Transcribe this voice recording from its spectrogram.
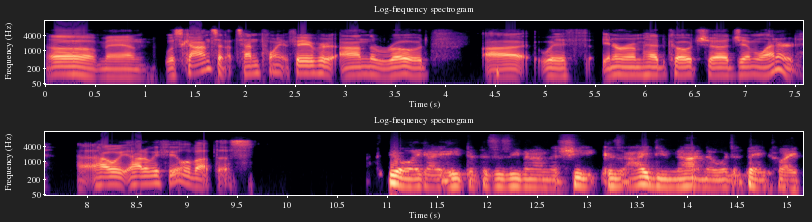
oh man, Wisconsin a 10 point favorite on the road uh, with interim head coach uh, Jim Leonhard. Uh, how how do we feel about this? I feel like I hate that this is even on the sheet because I do not know what to think. Like,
